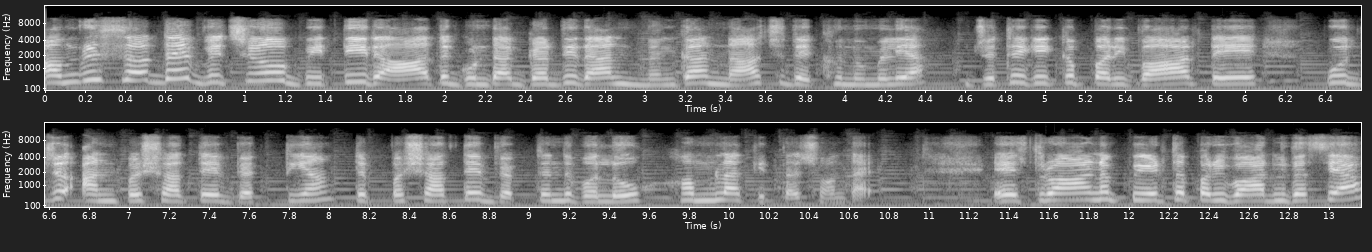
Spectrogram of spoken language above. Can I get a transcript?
ਅੰਮ੍ਰਿਤਸਰ ਦੇ ਵਿੱਚ ਬੀਤੀ ਰਾਤ ਗੁੰਡਾਗਰਦੀ ਦਾ ਨੰਗਾ ਨਾਚ ਦੇਖਣ ਨੂੰ ਮਿਲਿਆ, ਜਿੱਥੇ ਕਿ ਇੱਕ ਪਰਿਵਾਰ ਤੇ ਕੁਝ ਅਣਪਛਾਤੇ ਵਿਅਕਤੀਆਂ ਤੇ ਪਛਾਤੇ ਵਿਅਕਤੀਆਂ ਦੇ ਵੱਲੋਂ ਹਮਲਾ ਕੀਤਾ ਜਾਂਦਾ ਹੈ। ਇਸ ਦੌਰਾਨ ਪੀੜਤ ਪਰਿਵਾਰ ਨੇ ਦੱਸਿਆ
